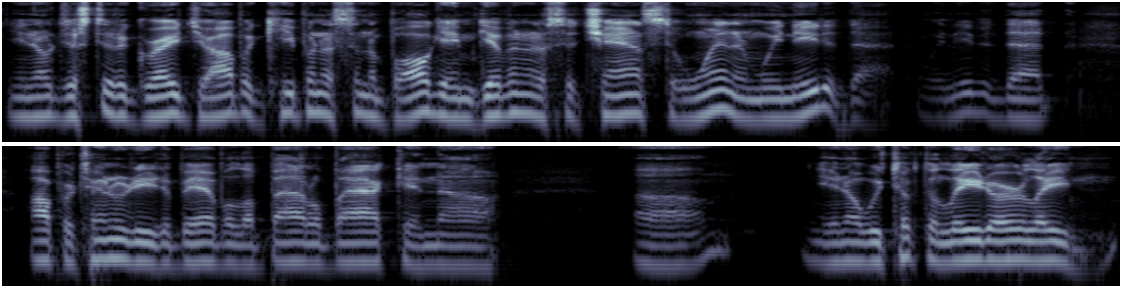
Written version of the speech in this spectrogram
you know, just did a great job of keeping us in the ball game, giving us a chance to win, and we needed that. We needed that opportunity to be able to battle back, and uh, um, you know, we took the lead early.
